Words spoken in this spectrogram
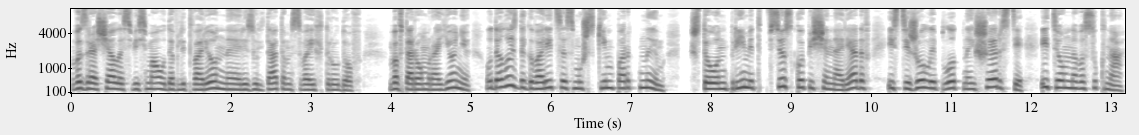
возвращалась весьма удовлетворенная результатом своих трудов. Во втором районе удалось договориться с мужским портным, что он примет все скопище нарядов из тяжелой плотной шерсти и темного сукна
